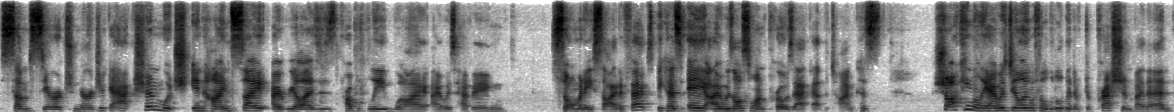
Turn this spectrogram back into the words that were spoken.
some serotonergic action, which in hindsight, I realize is probably why I was having so many side effects because A, I was also on Prozac at the time because shockingly, I was dealing with a little bit of depression by then.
